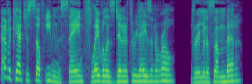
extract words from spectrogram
Ever catch yourself eating the same flavorless dinner three days in a row? Dreaming of something better?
